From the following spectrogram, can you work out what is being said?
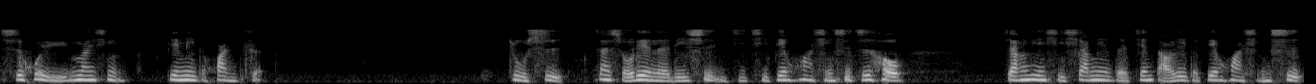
适会于慢性便秘的患者。注释：在熟练了离式以及其变化形式之后，将练习下面的肩倒立的变化形式。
